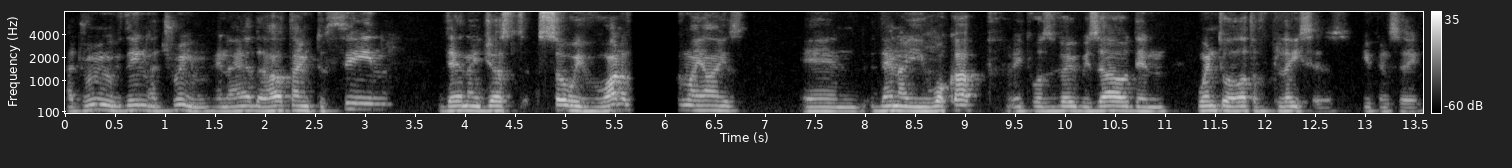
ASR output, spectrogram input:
a dream within a dream, and I had a hard time to think. Then I just saw with one of my eyes, and then I woke up. It was very bizarre. Then went to a lot of places. You can see.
